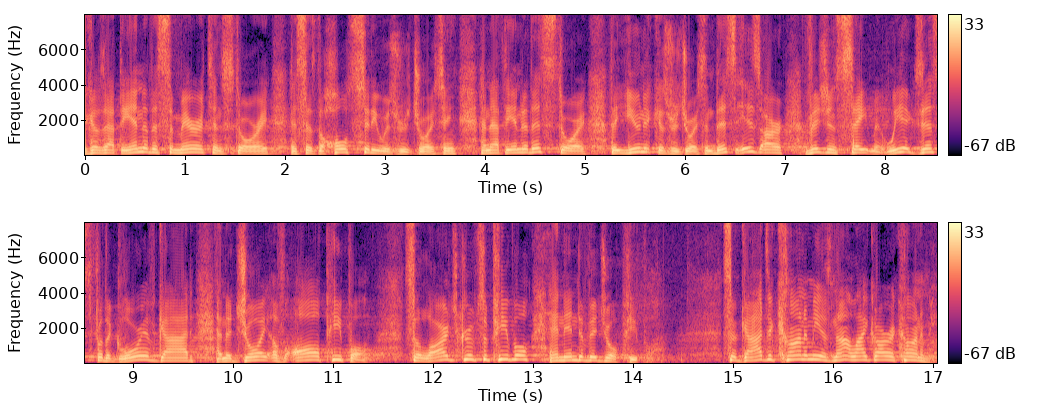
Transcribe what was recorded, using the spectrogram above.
Because at the end of the Samaritan story, it says the whole city was rejoicing. And at the end of this story, the eunuch is rejoicing. This is our vision statement. We exist for the glory of God and the joy of all people. So, large groups of people and individual people. So, God's economy is not like our economy.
